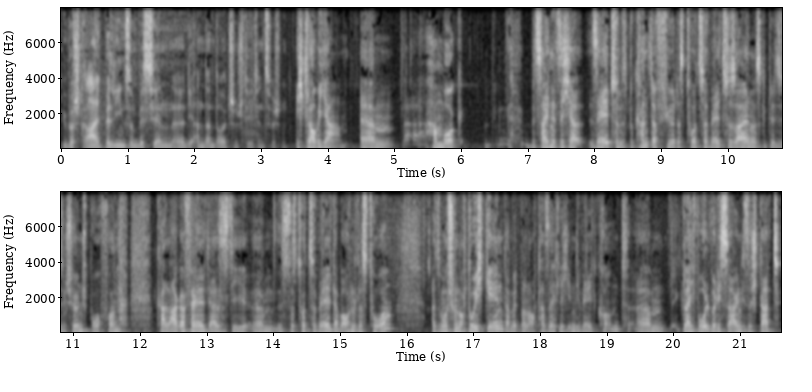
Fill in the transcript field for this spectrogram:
Überstrahlt Berlin so ein bisschen äh, die anderen deutschen Städte inzwischen? Ich glaube ja. Ähm, Hamburg bezeichnet sich ja selbst und ist bekannt dafür, das Tor zur Welt zu sein. Und es gibt ja diesen schönen Spruch von Karl Lagerfeld, ja, es ist, die, ähm, ist das Tor zur Welt, aber auch nur das Tor. Also man muss schon noch durchgehen, damit man auch tatsächlich in die Welt kommt. Ähm, gleichwohl würde ich sagen, diese Stadt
